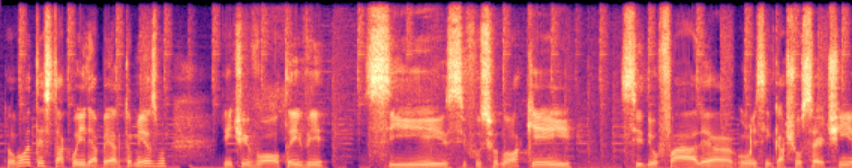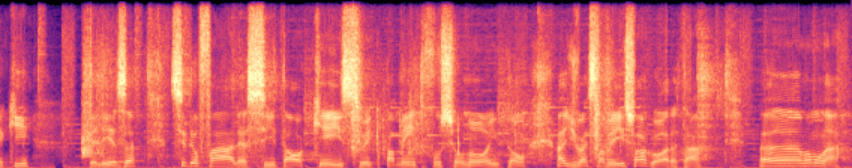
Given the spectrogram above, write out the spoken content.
Então vamos testar com ele aberto mesmo. A gente volta e vê se, se funcionou ok, se deu falha, vamos ver se encaixou certinho aqui. Beleza? Se deu falha, se tá ok, se o equipamento funcionou, então a gente vai saber isso agora, tá? Uh, vamos lá.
